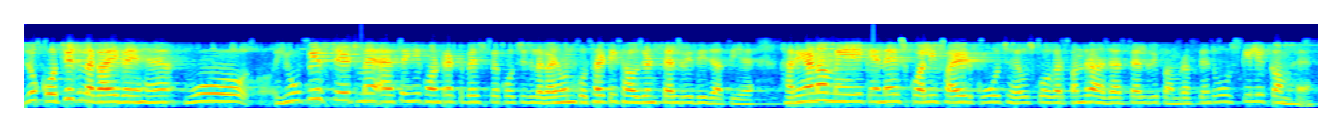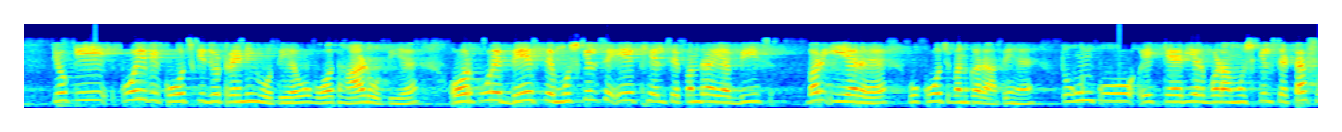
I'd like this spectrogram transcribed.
जो कोचेज लगाए गए हैं, वो यूपी स्टेट में ऐसे ही कॉन्ट्रैक्ट बेस पे कोचेज लगाए हैं, उनको थर्टी थाउज़ेंड सैलरी दी जाती है। हरियाणा में एक एनएस क्वालिफाइड कोच है, उसको अगर पंद्रह हज़ार सैलरी पर हम रखते हैं तो वो उसके लिए कम है। क्योंकि कोई भी कोच की जो ट्रेनिंग होती है, वो बहुत हार्ड होती है, और पूरे देश से, मुश्किल से एक खेल से पंद्रह या बीस पर ईयर है, वो कोच बनकर आते हैं। तो उनको एक कैरियर बड़ा मुश्किल से टफ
